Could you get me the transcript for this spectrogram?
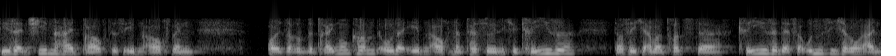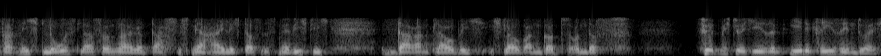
diese Entschiedenheit braucht es eben auch, wenn äußere Bedrängung kommt oder eben auch eine persönliche Krise dass ich aber trotz der Krise, der Verunsicherung einfach nicht loslasse und sage, das ist mir heilig, das ist mir wichtig. Daran glaube ich. Ich glaube an Gott und das führt mich durch jede, jede Krise hindurch.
